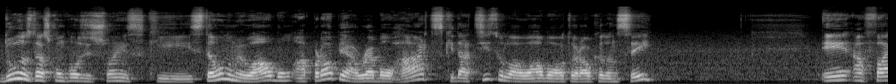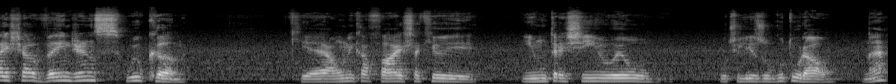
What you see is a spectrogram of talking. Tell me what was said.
duas das composições que estão no meu álbum, a própria Rebel Hearts, que dá título ao álbum autoral que eu lancei, e a faixa Vengeance Will Come, que é a única faixa que em um trechinho eu utilizo gutural, né?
